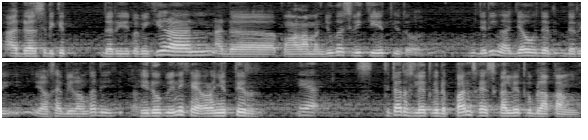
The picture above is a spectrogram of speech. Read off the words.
ada sedikit dari pemikiran, ada pengalaman juga sedikit gitu. Jadi nggak jauh dari, dari yang saya bilang tadi. Hidup ini kayak orang nyetir. Iya. Kita harus lihat ke depan, sekali sekali lihat ke belakang,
